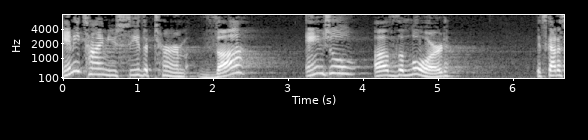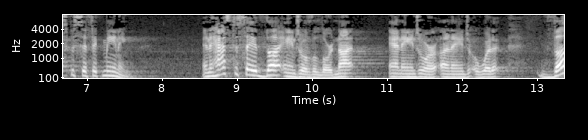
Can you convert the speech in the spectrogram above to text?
anytime you see the term "the angel of the Lord," it's got a specific meaning. And it has to say the angel of the Lord, not an angel or an angel or what. The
